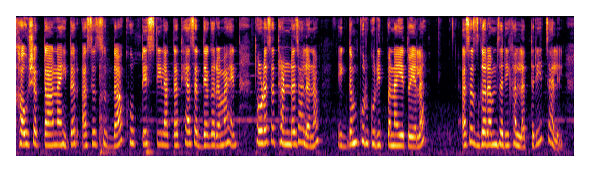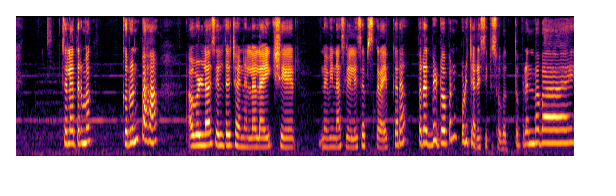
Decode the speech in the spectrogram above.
खाऊ शकता. नाहीतर असंच सुद्धा खूप टेस्टी लागतात. ह्या सध्या गरम आहेत. थोडंसं थंड झालं ना एकदम कुरकुरीतपणा येतो याला. असंच गरम जरी खाल्लात तरी चालेल. चला तर मग करून पहा. आवडलं असेल तर चॅनलला लाईक शेअर नवीन असलेले सबस्क्राईब करा. परत भेटू आपण पुढच्या रेसिपीसोबत तोपर्यंत बाय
